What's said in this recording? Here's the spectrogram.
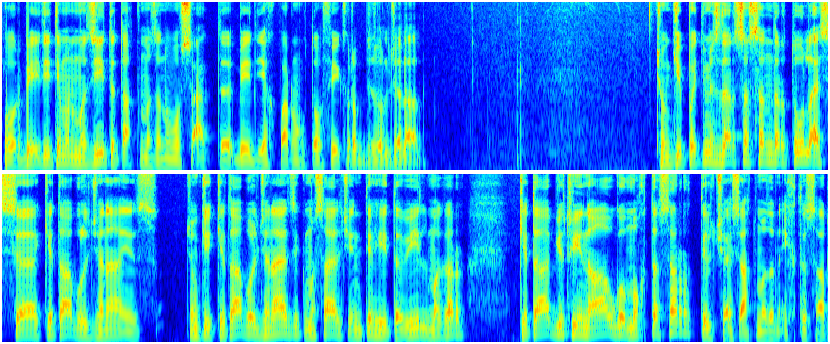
اور بیٚیہِ دی تِمَن مٔزیٖد تہٕ تَتھ منٛز وُسعت تہٕ بیٚیہِ دِیَکھ پَرنُک توفیٖق رۄبدُ الجلال چوٗنٛکہِ پٔتمِس دَرسَس اَندَر تُل اَسہِ کِتاب الجنایز چوٗنٛکہِ کِتاب الجنایزٕکۍ مَسایِل چھِ اِنتہٲیی طویٖل، مگر کِتاب یُتھُے ناو گوٚو مختصر تیٚلہِ چھُ اَسہِ اَتھ منٛز اِختصار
